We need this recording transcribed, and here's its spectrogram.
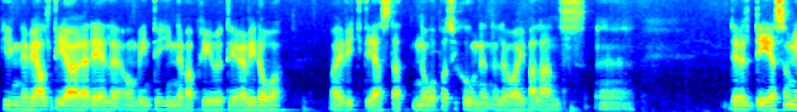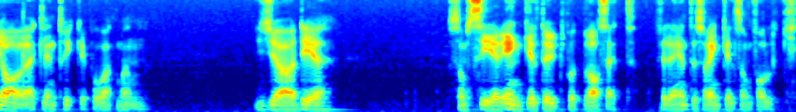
Hinner vi alltid göra det? Eller om vi inte hinner, vad prioriterar vi då? Vad är viktigast? Att nå positionen eller vara i balans? Eh, det är väl det som jag verkligen trycker på. Att man gör det som ser enkelt ut på ett bra sätt. För det är inte så enkelt som folk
